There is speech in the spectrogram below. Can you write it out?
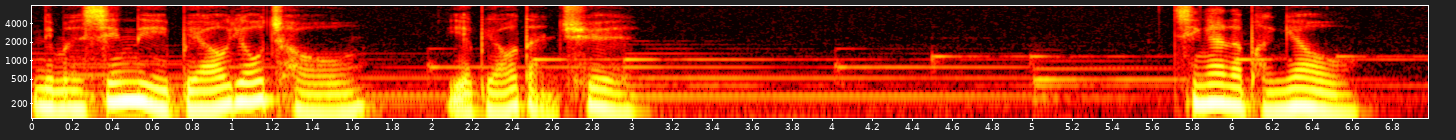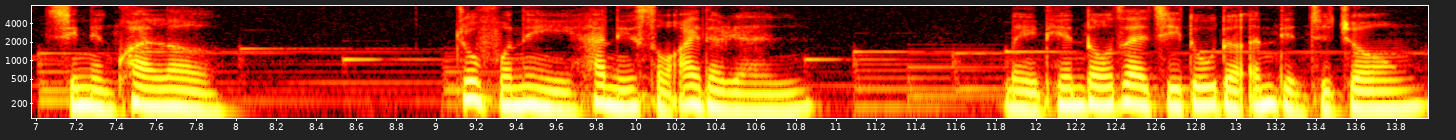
你们心里不要忧愁，也不要胆怯。亲爱的朋友，新年快乐！祝福你和你所爱的人，每天都在基督的恩典之中，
